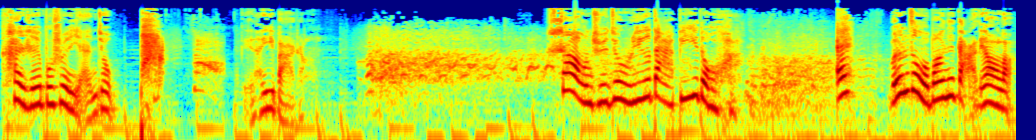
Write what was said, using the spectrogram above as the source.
看谁不顺眼就啪给他一巴掌，上去就是一个大逼斗啊！哎，蚊子我帮你打掉了，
